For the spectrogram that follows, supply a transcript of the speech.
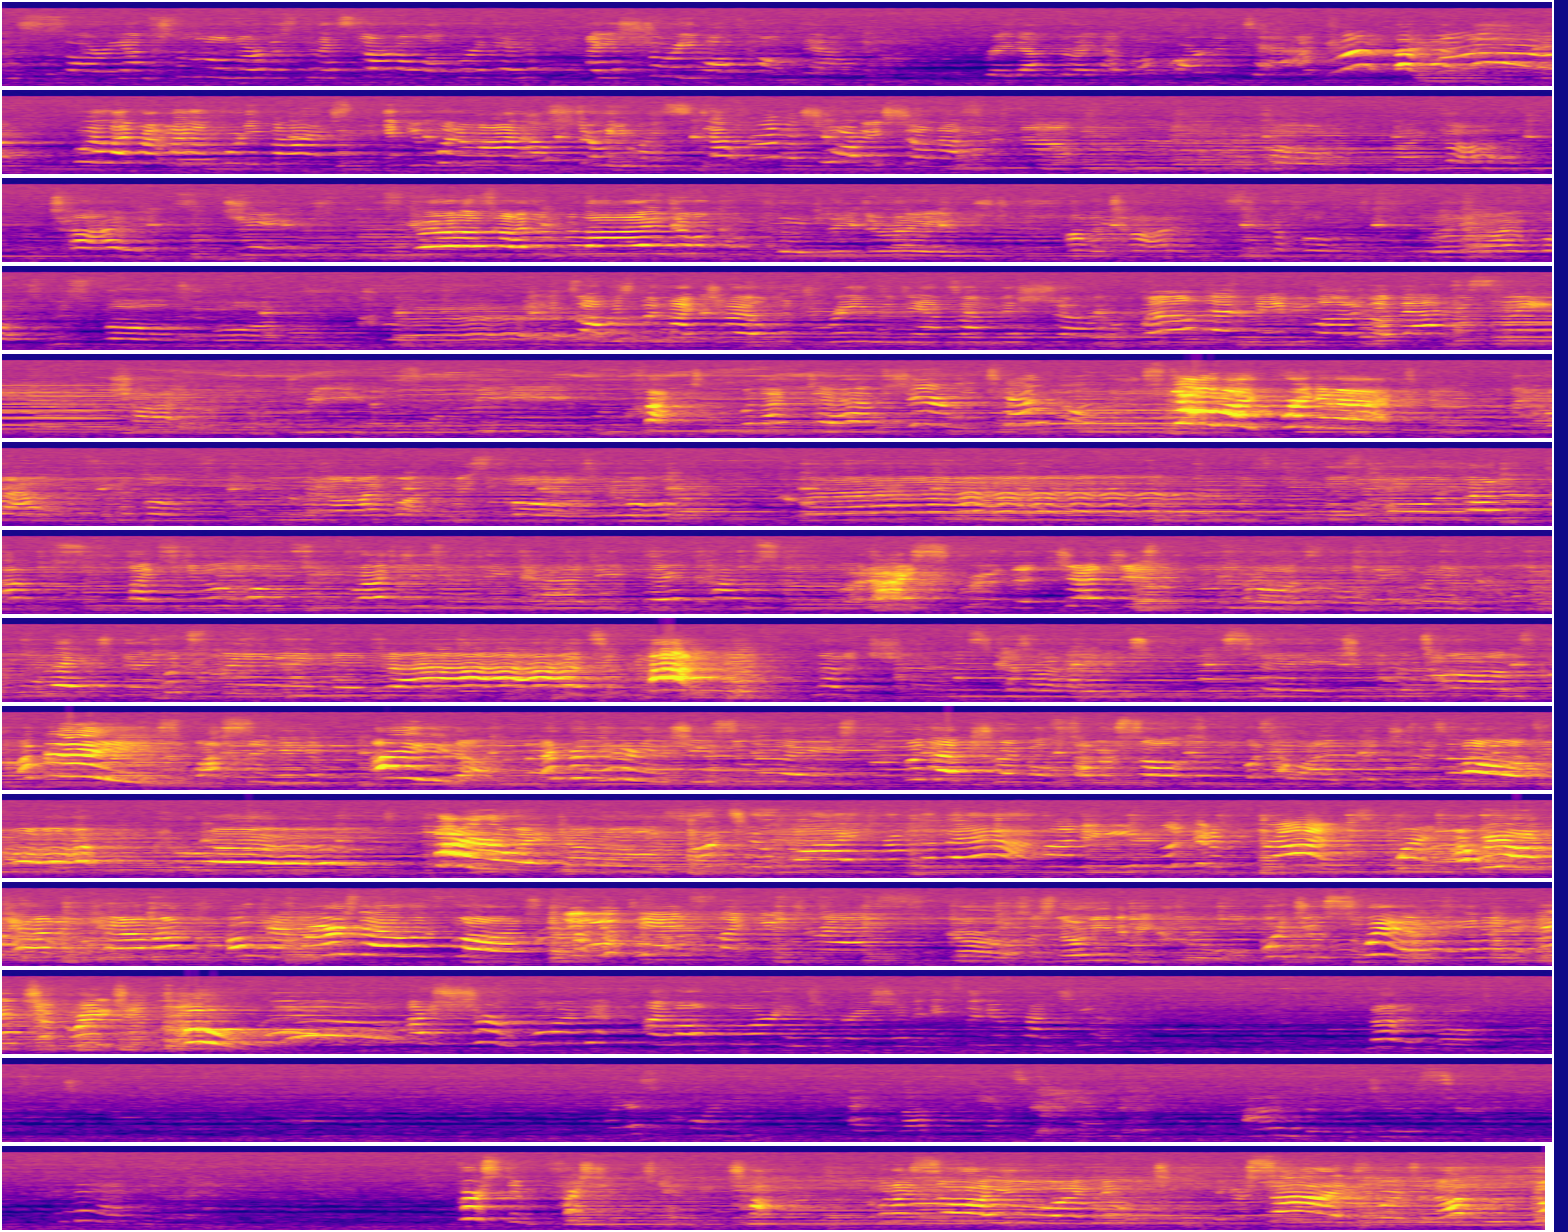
I'm sorry. I'm just a little nervous. Can I start? both. to be cruel. Would you swim in an integrated pool? I sure would. I'm all for integration. It's the new frontier. Not in Baltimore. Where's Corny? I love the with him. I'm the producer. Natty. First impressions can be tough. But when I saw you, I knew it. Your size weren't enough,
